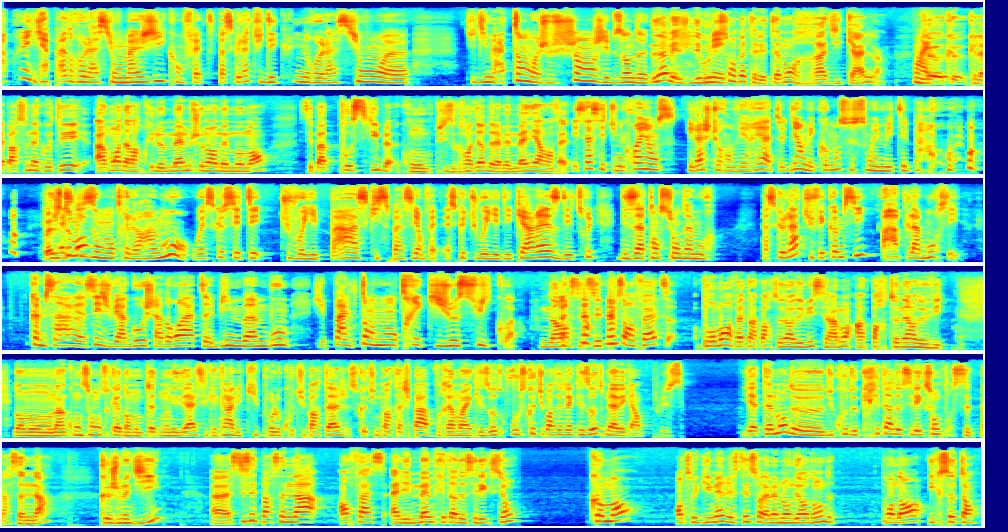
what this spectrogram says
Après, il n'y a pas de relation magique en fait, parce que là, tu décris une relation. euh, tu dis, mais attends, moi, je change, j'ai besoin de. Non, mais l'évolution, en fait, elle est tellement radicale Ouais. que, que, que la personne à côté, à moins d'avoir pris le même chemin au même moment, c'est pas possible qu'on puisse grandir de la même manière, en fait. Et ça, c'est une croyance. Et là, je te renverrai à te dire, mais comment se sont aimés tes parents? Bah, Est-ce qu'ils ont montré leur amour? Ou est-ce que c'était tu voyais pas ce qui se passait en fait? Est-ce que tu voyais des caresses, des trucs, des attentions d'amour? Parce que là, tu fais comme si hop, l'amour c'est comme ça, euh, tu sais, je vais à gauche, à droite, bim bam boum, j'ai pas le temps de montrer qui je suis quoi. non, c'est c'est plus, en fait, pour moi, en fait, un partenaire de vie, c'est vraiment un partenaire de vie. Dans mon inconscient, en tout cas, dans mon, peut-être mon idéal, c'est quelqu'un avec qui, pour le coup, tu partages ce que tu ne partages pas vraiment avec les autres ou ce que tu partages avec les autres, mais avec un plus. Il y a tellement de, du coup, de critères de sélection pour cette personne-là que je me dis, euh, si cette personne-là, en face, a les mêmes critères de sélection, comment, entre guillemets, rester sur la même longueur d'onde pendant X temps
